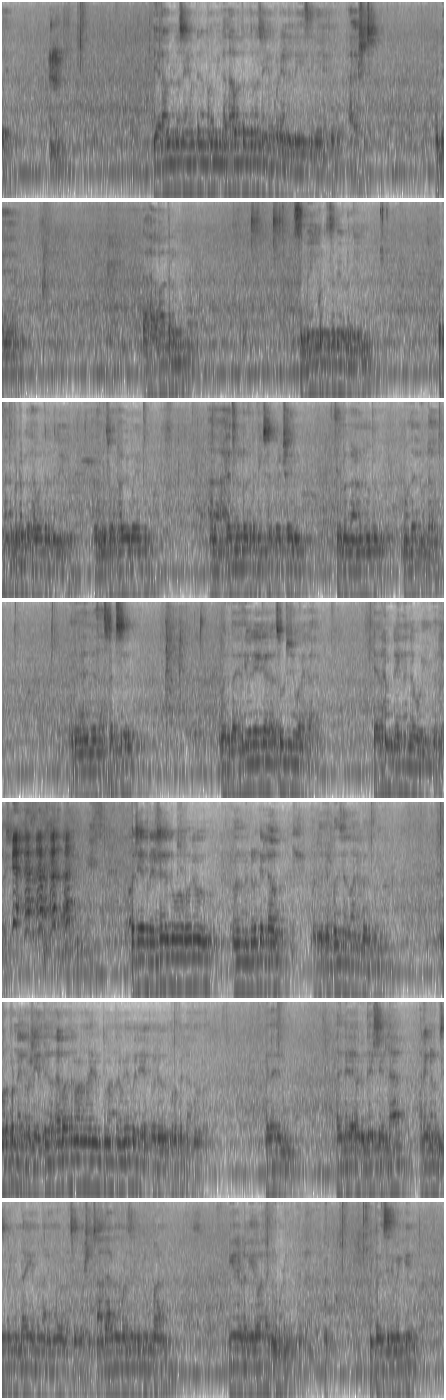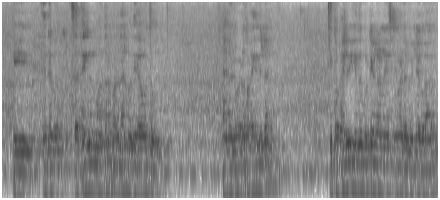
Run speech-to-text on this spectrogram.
സ്നേഹത്തിനപ്പുറം ഈ കഥാപാത്രത്തിനുള്ള സ്നേഹം കൂടെയാണ് എന്നെ ഈ സിനിമയിലേക്ക് ആകർഷിച്ചത്. പിന്നെ കഥാപാത്രം സിനിമയിൽ കുറച്ച് സമയമുള്ളെങ്കിലും പ്രധാനപ്പെട്ട ഒരു കഥാപാത്രം തന്നെയാണ്. അതുകൊണ്ട് സ്വാഭാവികമായിട്ടും അത് ആരെന്നുള്ള ഒരു പ്രതീക്ഷ പ്രേക്ഷകന് സിനിമ കാണുന്നതും മുതൽ ഉണ്ടാവും. ഇത് അതിന്റെ സസ്പെൻസ് ഒരു പരിധി വരെയൊക്കെ സൂക്ഷിച്ചു കുറേ കാലം. കേരളം കയ്യിൽ നിന്ന് തന്നെ പോയി ഒരു പക്ഷേ പ്രേക്ഷകർക്ക് ഒരു നിങ്ങൾക്ക് എല്ലാവർക്കും ഒരു എൺപത് ശതമാനം പേർക്കും ഉറപ്പുണ്ടായിരുന്നു. പക്ഷേ എന്ത് കഥാപാത്രമാണെന്നതിനെ പറ്റി മാത്രമേ വലിയ ഒരു ഉറപ്പില്ലാത്തതുള്ളൂ. ഏതായാലും അതിന്റെ ഒരു ഉദ്ദേശിച്ച എല്ലാ ഫലങ്ങളും സിനിമയ്ക്കുണ്ടായി എന്ന് പറയുന്നത് വളരെ സന്തോഷം. സാധാരണ നമ്മുടെ സിനിമയ്ക്ക് മുമ്പാണ്. ഇങ്ങനെയുള്ള വീരവാദങ്ങൾ മുഴുവൻ. ഇപ്പോൾ ഈ സിനിമയ്ക്ക് ഈ ഇതിന്റെ സത്യങ്ങൾ മാത്രം പറഞ്ഞാൽ മതിയാവും തോന്നും. ഞാൻ ഒരുപാട് പറയുന്നില്ല. ഈ പുറകിലിരിക്കുന്ന കുട്ടികളാണ് ഈ സിനിമയുടെ വലിയ ഭാഗം.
